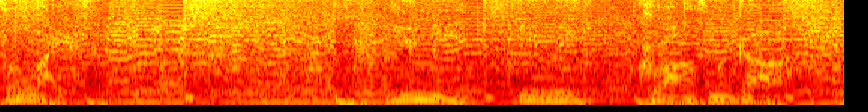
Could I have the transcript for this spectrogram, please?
for life. You need Elite Krav Maga.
